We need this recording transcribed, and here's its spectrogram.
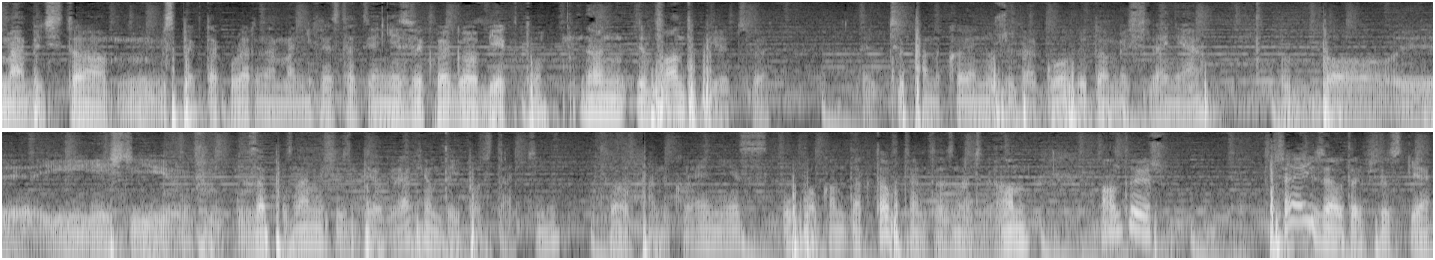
ma być to mm, spektakularna manifestacja niezwykłego obiektu. No wątpię, czy, czy pan Cohen używa głowy do myślenia, bo y, jeśli zapoznamy się z biografią tej postaci, to pan Cohen jest UFO-kontaktowcem, to znaczy on, on to już przejrzał te wszystkie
